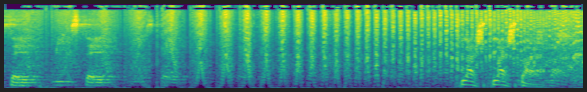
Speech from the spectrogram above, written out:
Mixtape, mixtape, mixtape. Flash, flashback. showing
